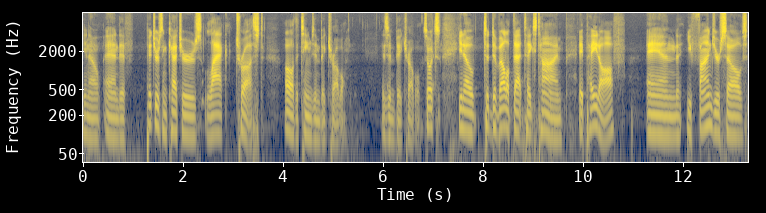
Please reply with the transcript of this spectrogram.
you know and if pitchers and catchers lack trust oh the team's in big trouble. Is in big trouble. So it's you know to develop that takes time. It paid off and you find yourselves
